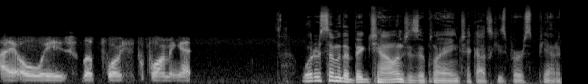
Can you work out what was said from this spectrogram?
I always look forward to performing it. What are some of the big challenges of playing Tchaikovsky's first piano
